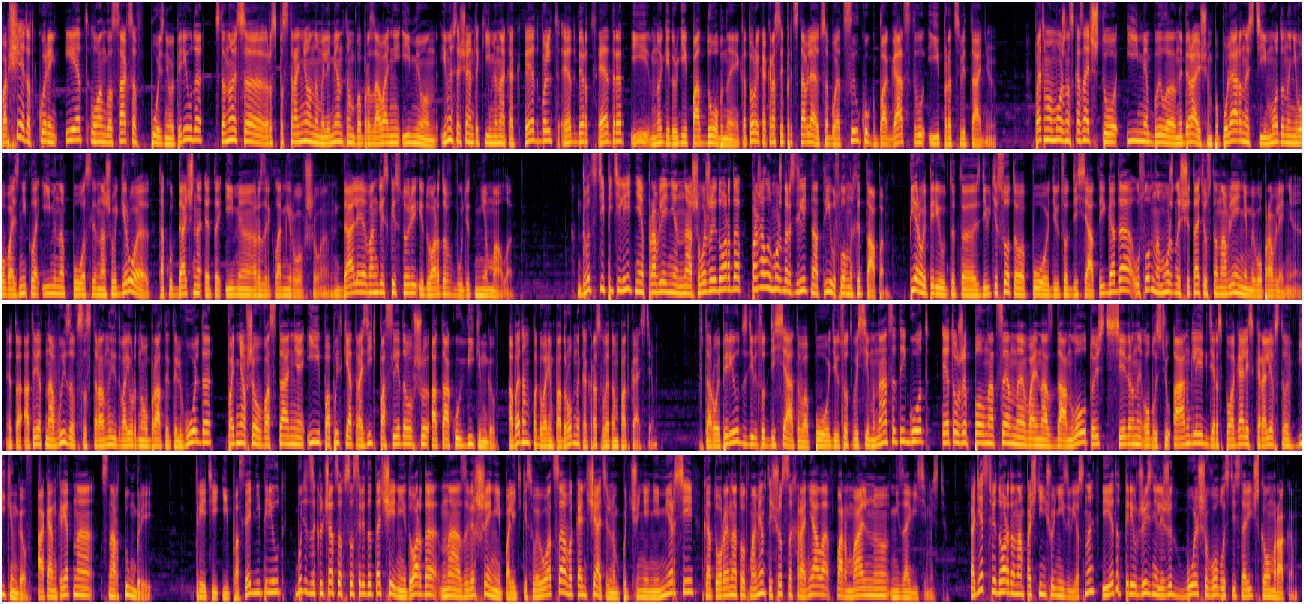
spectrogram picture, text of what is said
Вообще этот корень «эд» у англосаксов позднего периода становится распространенным элементом в образовании имен. И мы встречаем такие имена, как Эдбальд, Эдберт, Эдред и многие другие подобные, которые как раз и представляют собой отсылку к богатству и процветанию. Поэтому можно сказать, что имя было набирающим популярность, и мода на него возникла именно после нашего героя, так удачно это имя разрекламировавшего. Далее в английской истории Эдуардов будет немало. 25-летнее правление нашего же Эдуарда, пожалуй, можно разделить на три условных этапа. Первый период, это с 900 по 910 года, условно можно считать установлением его правления. Это ответ на вызов со стороны двоюродного брата Этельвольда, поднявшего восстание, и попытки отразить последовавшую атаку викингов. Об этом поговорим подробно как раз в этом подкасте. Второй период с 910 по 918 год это уже полноценная война с Данлоу, то есть с северной областью Англии, где располагались королевства викингов, а конкретно с Нортумбрией. Третий и последний период будет заключаться в сосредоточении Эдуарда на завершении политики своего отца в окончательном подчинении Мерсии, которая на тот момент еще сохраняла формальную независимость. О детстве Эдуарда нам почти ничего не известно, и этот период жизни лежит больше в области исторического мрака.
